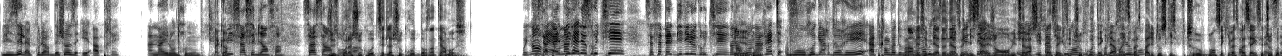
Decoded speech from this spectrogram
lisez la couleur des choses et après, Anna et l'entremonde. D'accord. Oui, ça c'est bien ça. Ça c'est un Juste bon pour la choucroute, c'est de la choucroute dans un thermos. Oui, Non, qui s'appelle on Billy arrête. le Grutier. Ça s'appelle Billy le Grutier. Non, non, Et on donc- arrête, vous regarderez, après on va devoir. Non, mais j'aime bien donner un peu de mystère. Les gens ont envie de savoir ce qui se pas passe avec cette choucroute et clairement, il se prononcer passe pas du tout ce, qui, que vous pensez qu'il va se passer avec cette choucroute.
